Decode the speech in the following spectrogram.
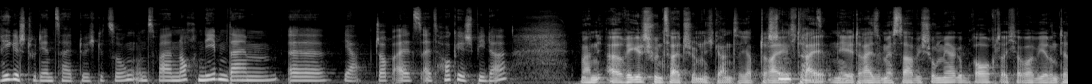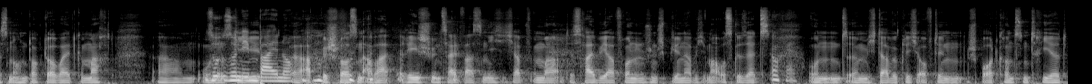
Regelstudienzeit durchgezogen und zwar noch neben deinem äh, ja, Job als, als Hockeyspieler. Man, äh, Regelschulzeit stimmt nicht ganz. Ich habe drei, drei, ganz, nee, drei Semester habe ich schon mehr gebraucht. Ich habe währenddessen noch eine Doktorarbeit gemacht. Ähm, so, so die, nebenbei noch. Äh, abgeschlossen, aber Regelschulzeit war es nicht. Ich habe immer das halbe Jahr von Olympischen Spielen habe ich immer ausgesetzt okay. und äh, mich da wirklich auf den Sport konzentriert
